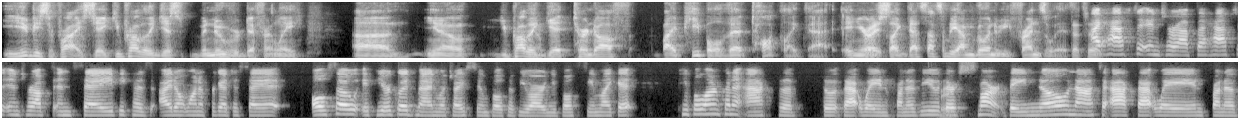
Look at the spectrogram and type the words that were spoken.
you'd be surprised, Jake. You probably just maneuver differently. Uh, you know, you probably get turned off by people that talk like that, and you're right. just like, that's not somebody I'm going to be friends with. That's right. I have to interrupt. I have to interrupt and say because I don't want to forget to say it. Also, if you're good men, which I assume both of you are, and you both seem like it, people aren't going to act the th- that way in front of you, right. they're smart. They know not to act that way in front of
